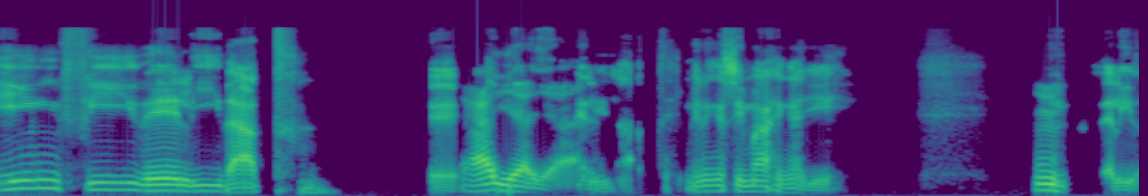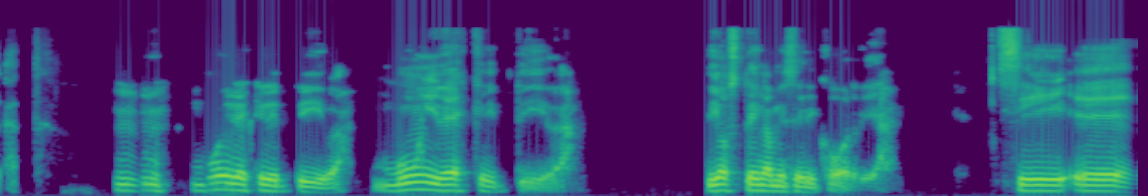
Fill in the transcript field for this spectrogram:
infidelidad. Eh, ay, ay, ay. Infidelidad. Miren esa imagen allí. Mm. Infidelidad. Mm, muy descriptiva, muy descriptiva. Dios tenga misericordia. Sí, eh,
